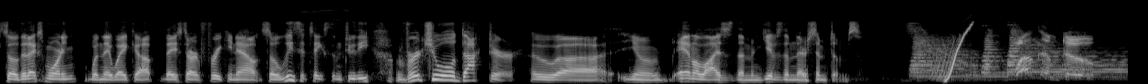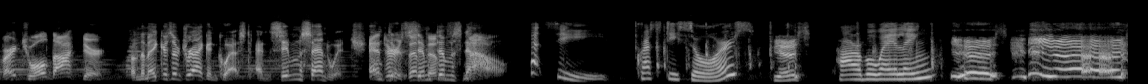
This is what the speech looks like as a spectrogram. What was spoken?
so the next morning when they wake up, they start freaking out. So Lisa takes them to the virtual doctor, who uh, you know analyzes them and gives them their symptoms. Welcome to Virtual Doctor from the makers of Dragon Quest and Sim Sandwich. Enter, symptoms, now. Let's see. Crusty sores, Yes, horrible wailing, yes, yes!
